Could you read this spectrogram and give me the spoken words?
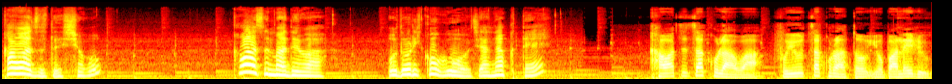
河津でしょ？河津までは踊り子号じゃなくて？河津桜は冬桜と呼ばれる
